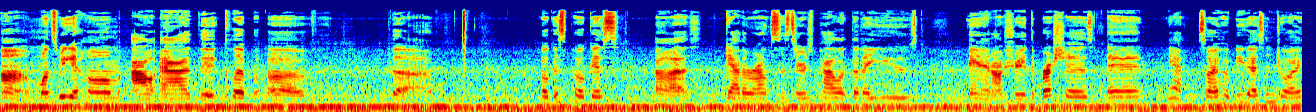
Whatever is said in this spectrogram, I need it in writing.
um, once we get home, I'll add the clip of the Hocus Pocus uh, Gather Round Sisters palette that I used and I'll show you the brushes and yeah, so I hope you guys enjoy.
